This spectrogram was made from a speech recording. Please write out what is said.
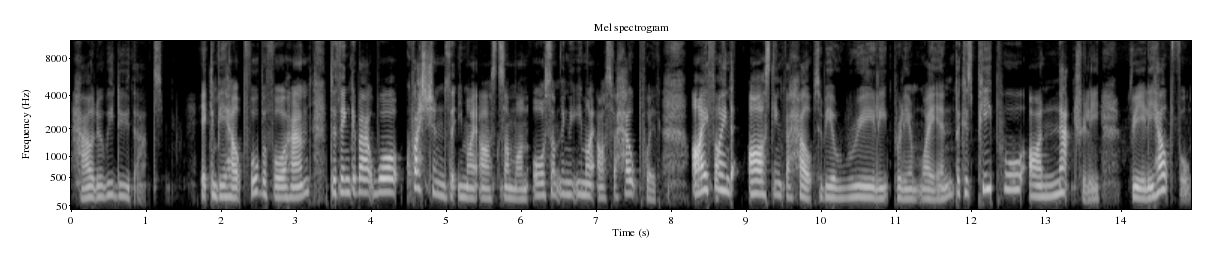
how do we do that? It can be helpful beforehand to think about what questions that you might ask someone or something that you might ask for help with. I find asking for help to be a really brilliant way in because people are naturally really helpful.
